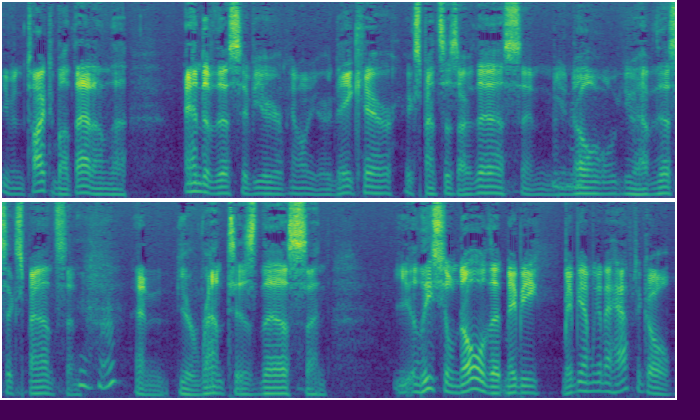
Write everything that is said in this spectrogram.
even talked about that on the end of this. If your, you know, your daycare expenses are this, and you mm-hmm. know you have this expense, and mm-hmm. and your rent is this, and you, at least you'll know that maybe maybe I'm going to have to go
